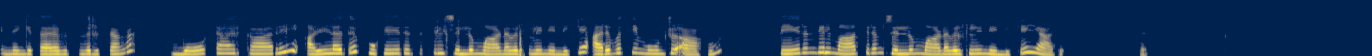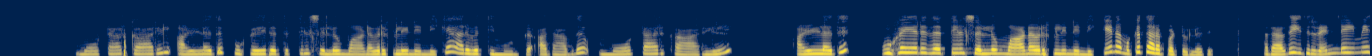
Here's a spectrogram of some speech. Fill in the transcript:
என்ன இங்க தரவு தந்திருக்காங்க மோட்டார் காரில் அல்லது புகையிரதத்தில் செல்லும் மாணவர்களின் எண்ணிக்கை அறுபத்தி மூன்று ஆகும். பேருந்தில் மாத்திரம் செல்லும் மாணவர்களின் எண்ணிக்கை யாது? மோட்டார் காரில் அல்லது புகையிரதத்தில் செல்லும் மாணவர்களின் எண்ணிக்கை அறுபத்தி மூன்று அதாவது மோட்டார் காரில் அல்லது புகையிரதத்தில் செல்லும் மாணவர்களின் எண்ணிக்கை நமக்கு தரப்பட்டுள்ளது. அதாவது இது ரெண்டையுமே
